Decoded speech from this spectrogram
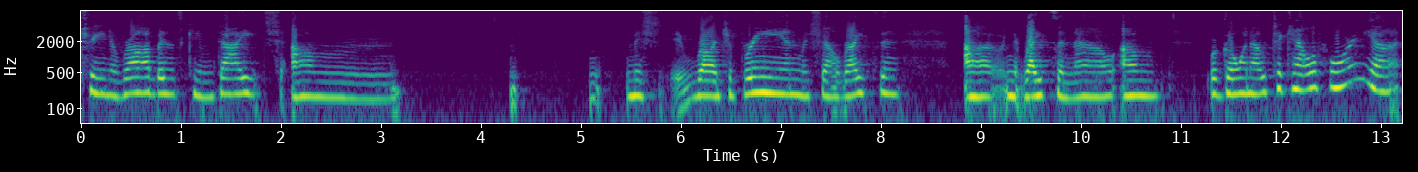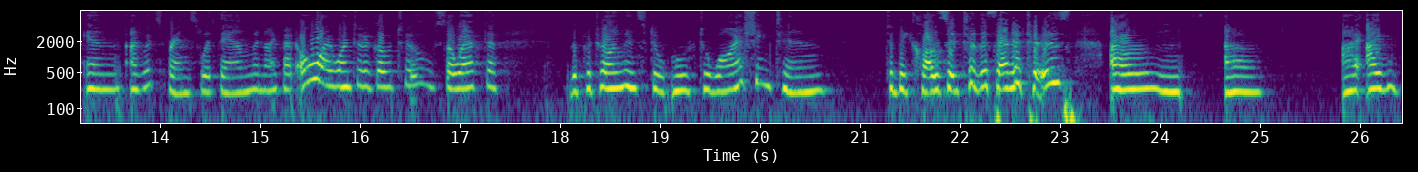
Trina Robbins, Kim Deitch, um, Mich- Roger Brand, Michelle Wrightson, uh, Wrightson now, um, were going out to California, and I was friends with them, and I thought, oh, I wanted to go too. So after the Petroleum Institute moved to Washington to be closer to the senators, um, uh, I, I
